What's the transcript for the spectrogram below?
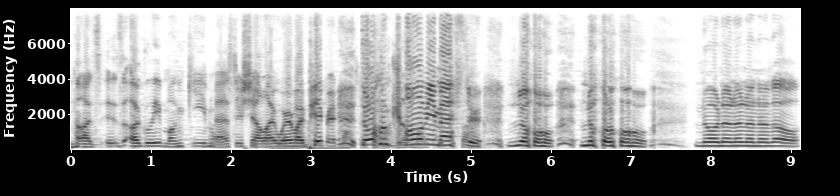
Nods is ugly monkey No, master. Shall I wear my paper? Don't shall I wear call me master. No, no, no, no, no, no, no, no.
